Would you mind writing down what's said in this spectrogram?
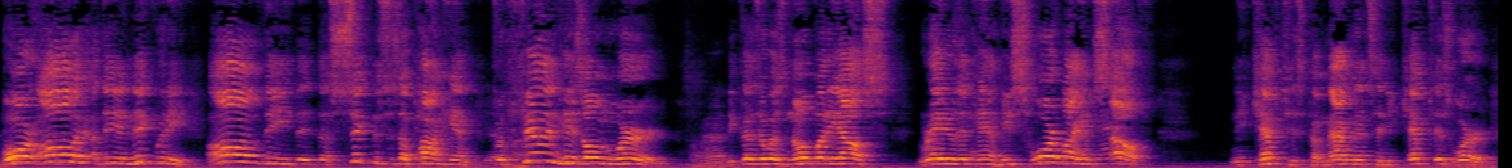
bore all the iniquity, all the, the, the sicknesses upon him, fulfilling his own word because there was nobody else greater than him. He swore by himself. And he kept his commandments and he kept his word.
